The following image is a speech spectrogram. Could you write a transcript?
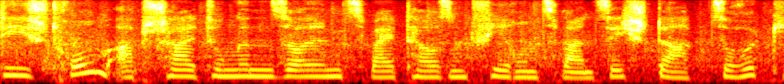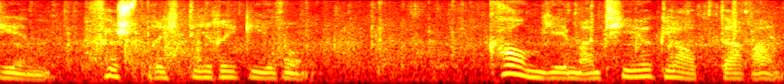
Die Stromabschaltungen sollen 2024 stark zurückgehen, verspricht die Regierung. Kaum jemand hier glaubt daran.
